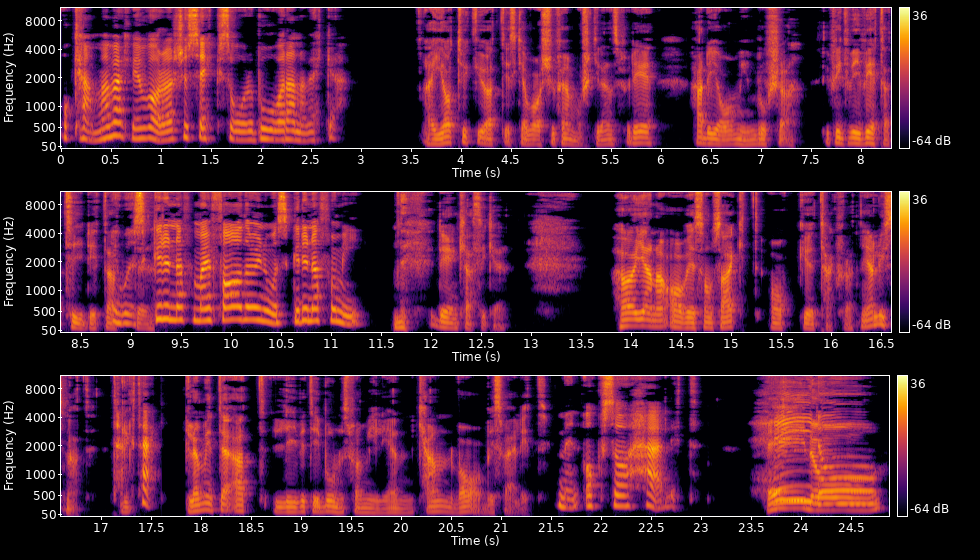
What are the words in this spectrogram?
Och kan man verkligen vara 26 år och bo varannan vecka? Nej, Jag tycker ju att det ska vara 25-årsgräns för det hade jag och min brorsa. Det fick vi veta tidigt att It was eh, good enough for my father and it was good enough for me. det är en klassiker. Hör gärna av er som sagt och eh, tack för att ni har lyssnat. Tack, tack. Glöm inte att livet i bonusfamiljen kan vara besvärligt. Men också härligt. Hej då!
